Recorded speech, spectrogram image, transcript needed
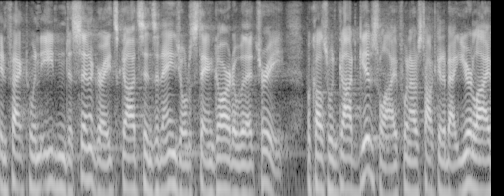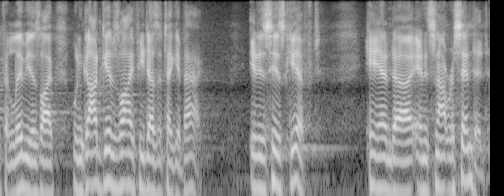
In fact, when Eden disintegrates, God sends an angel to stand guard over that tree. Because when God gives life, when I was talking about your life and Olivia's life, when God gives life, He doesn't take it back. It is His gift, and, uh, and it's not rescinded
